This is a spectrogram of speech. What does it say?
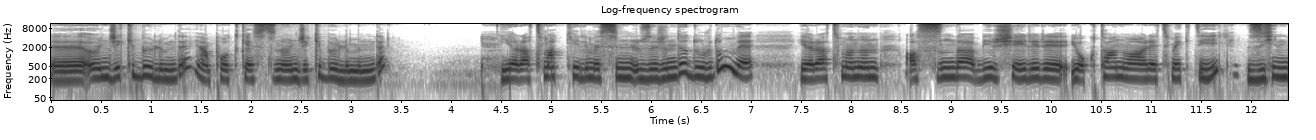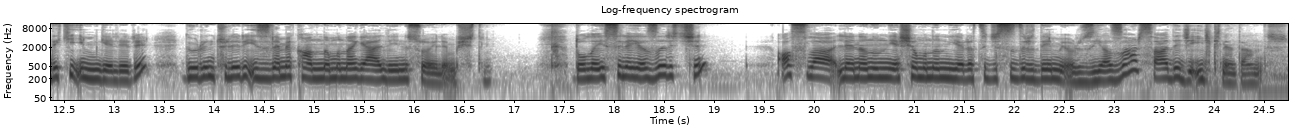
Ee, önceki bölümde yani podcast'in önceki bölümünde yaratmak kelimesinin üzerinde durdum ve yaratmanın aslında bir şeyleri yoktan var etmek değil, zihindeki imgeleri, görüntüleri izlemek anlamına geldiğini söylemiştim. Dolayısıyla yazar için asla Lena'nın yaşamının yaratıcısıdır demiyoruz. Yazar sadece ilk nedendir.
